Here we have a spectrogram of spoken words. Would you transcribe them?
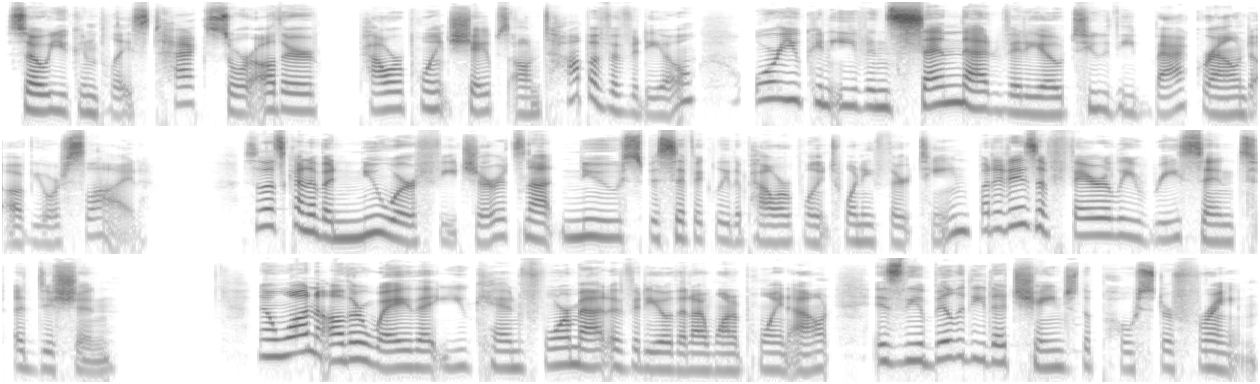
So you can place text or other PowerPoint shapes on top of a video, or you can even send that video to the background of your slide. So that's kind of a newer feature. It's not new specifically to PowerPoint 2013, but it is a fairly recent addition now, one other way that you can format a video that I want to point out is the ability to change the poster frame.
